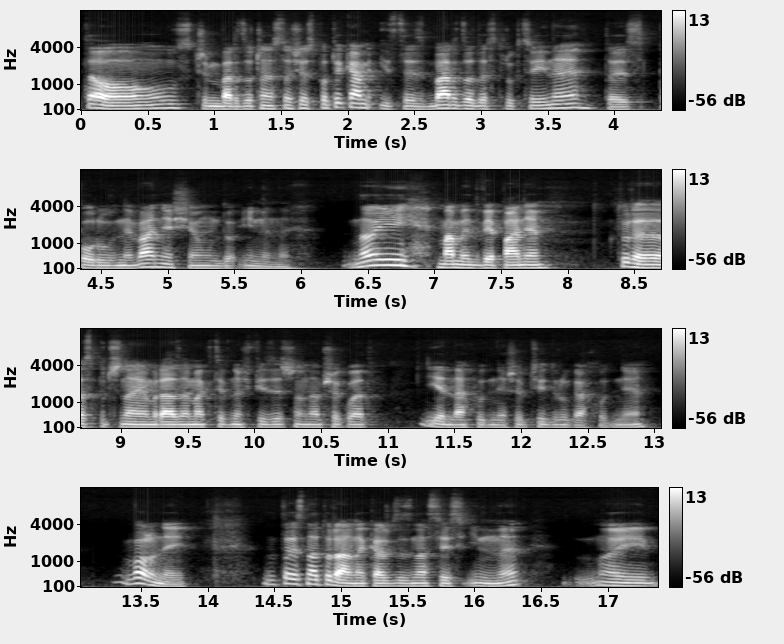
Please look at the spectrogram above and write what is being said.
to, z czym bardzo często się spotykam i to jest bardzo destrukcyjne, to jest porównywanie się do innych. No i mamy dwie panie, które rozpoczynają razem aktywność fizyczną na przykład. Jedna chudnie szybciej, druga chudnie wolniej. No to jest naturalne, każdy z nas jest inny. No i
